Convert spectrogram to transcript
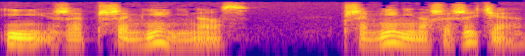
i że przemieni nas, przemieni nasze życie.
